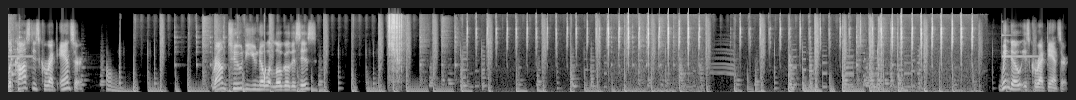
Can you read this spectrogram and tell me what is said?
Lacoste is correct answer. Round 2, do you know what logo this is? Window is correct answer.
